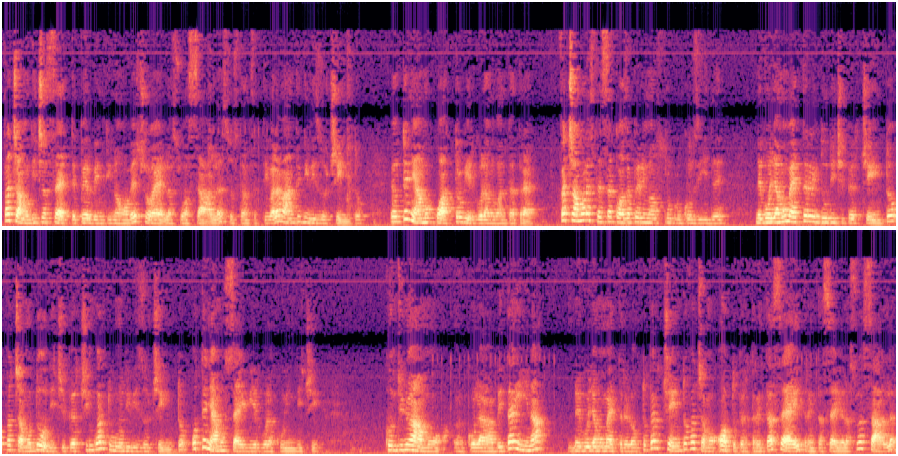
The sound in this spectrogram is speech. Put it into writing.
Facciamo 17 per 29, cioè la sua SAL, sostanza attiva lavante, diviso 100 e otteniamo 4,93. Facciamo la stessa cosa per il nostro glucoside. Ne vogliamo mettere il 12%, facciamo 12 per 51 diviso 100, otteniamo 6,15. Continuiamo eh, con la betaina, ne vogliamo mettere l'8%, facciamo 8 per 36, 36 è la sua SAL,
